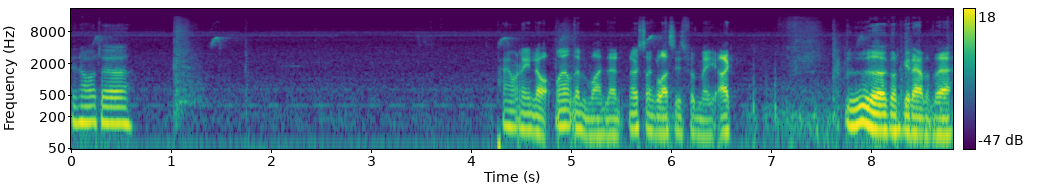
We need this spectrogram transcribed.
Not, uh... Apparently not. Well, never mind then. No sunglasses for me. I... Ugh, I've got to get out of there.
